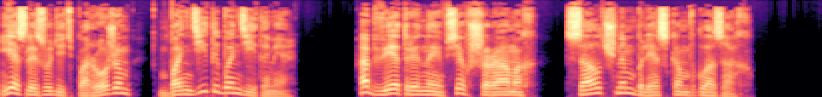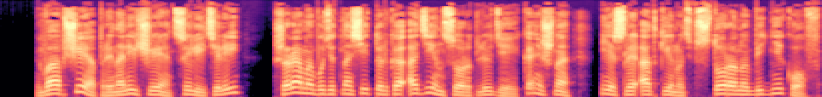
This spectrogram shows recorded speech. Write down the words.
Если судить по рожам, бандиты бандитами. Обветренные, все в шрамах, с алчным блеском в глазах. Вообще, при наличии целителей Шрамы будет носить только один сорт людей, конечно, если откинуть в сторону бедняков.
